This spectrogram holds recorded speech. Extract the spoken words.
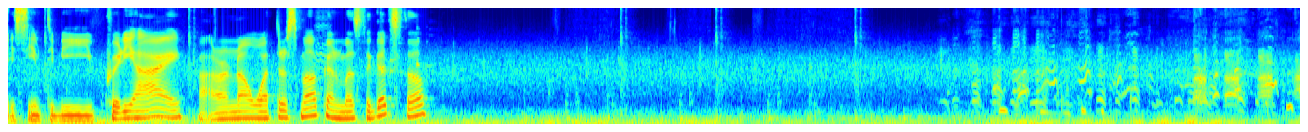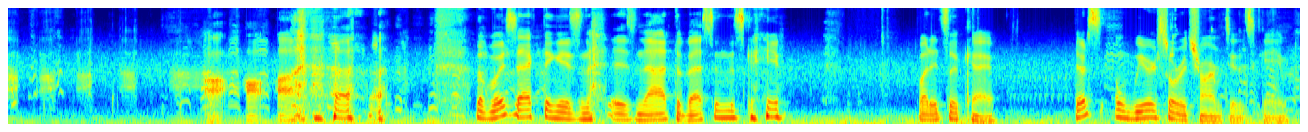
They seem to be pretty high. I don't know what they're smoking, but it's the good stuff. Ah, ah, ah. the voice acting is not, is not the best in this game, but it's okay. There's a weird sort of charm to this game.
